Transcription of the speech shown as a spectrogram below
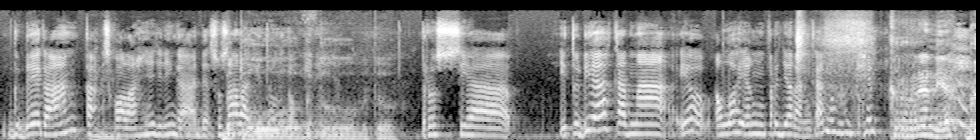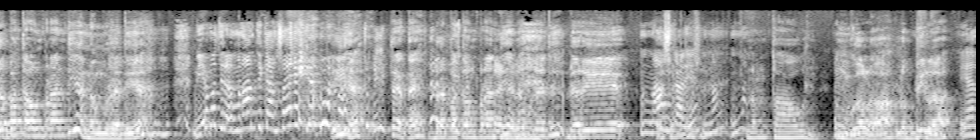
gede kan kak sekolahnya jadi nggak ada susah lah gitu Hmm. betul, untuk ini. betul, betul. Terus ya itu dia karena ya Allah yang memperjalankan mungkin Keren ya. Berapa tahun penantian dong berarti ya? dia mah tidak menantikan saya yang iya, Teteh, berapa tahun penantian dong berarti dari Enam SMP? kali ya, enam, enam. Tahun. Enggak lah, lebih lah. ya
